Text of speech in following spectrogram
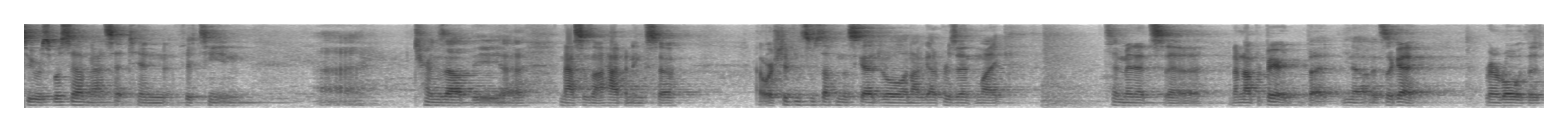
So we were supposed to have mass at 10:15. Uh, turns out the uh, mass is not happening, so we're shifting some stuff in the schedule, and I've got to present in like 10 minutes, uh, and I'm not prepared, but you know it's okay. We're gonna roll with it.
